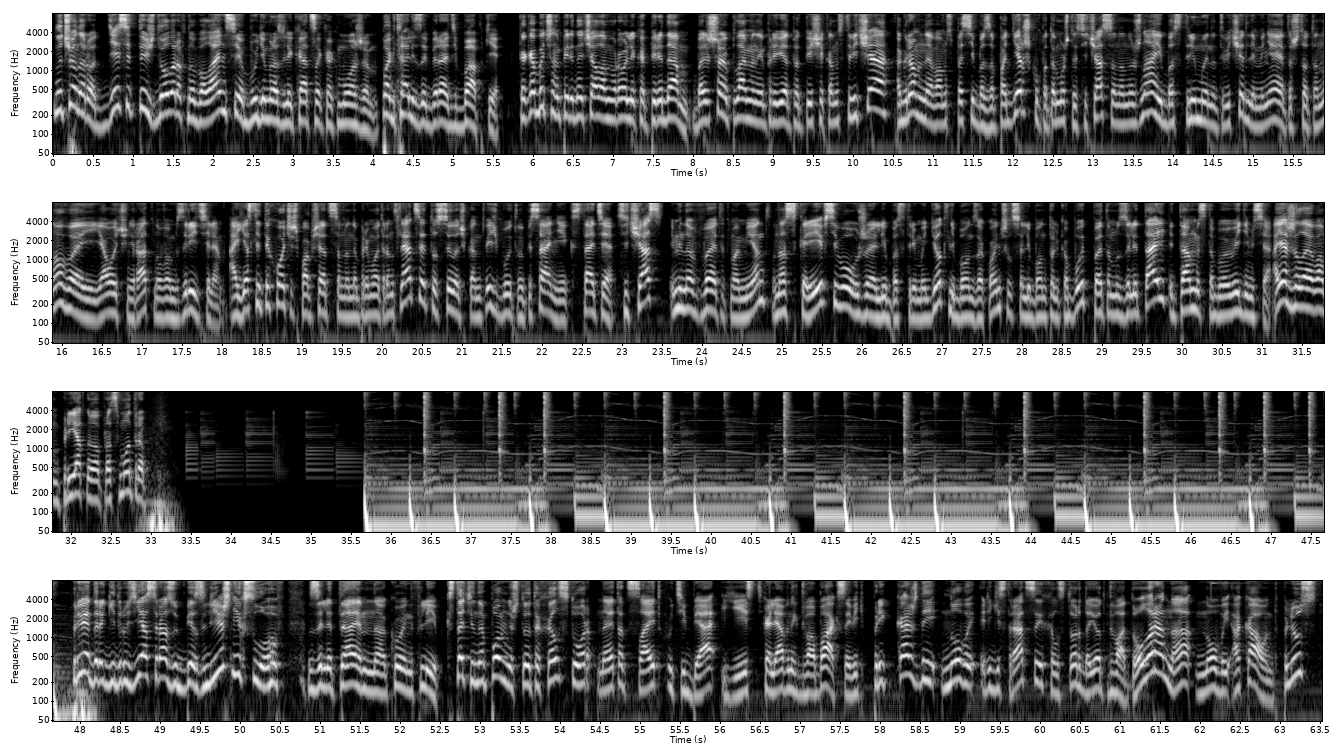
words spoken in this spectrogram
Ну чё, народ, 10 тысяч долларов на балансе, будем развлекаться как можем. Погнали забирать бабки. Как обычно, перед началом ролика передам большой пламенный привет подписчикам с Твича. Огромное вам спасибо за поддержку, потому что сейчас она нужна, ибо стримы на Твиче для меня это что-то новое, и я очень рад новым зрителям. А если ты хочешь пообщаться со мной на прямой трансляции, то ссылочка на Twitch будет в описании. Кстати, сейчас, именно в этот момент, у нас скорее всего уже либо стрим идет, либо он закончился, либо он только будет, поэтому залетай, и там мы с тобой увидимся. А я желаю вам приятного просмотра. Привет, дорогие друзья, сразу без лишних слов залетаем на CoinFlip. Кстати, напомню, что это Hell Store, на этот сайт у тебя есть халявных 2 бакса, ведь при каждой новой регистрации Hell Store дает 2 доллара на новый аккаунт, плюс...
